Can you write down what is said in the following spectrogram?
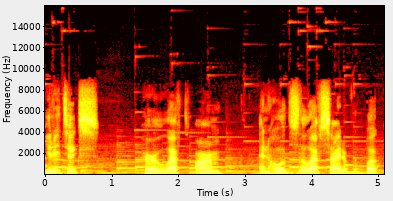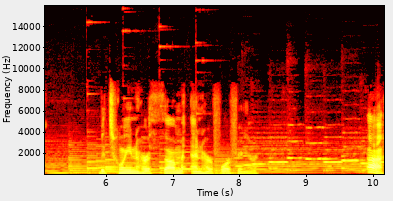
Yuri takes her left arm and holds the left side of the book between her thumb and her forefinger. Ah.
